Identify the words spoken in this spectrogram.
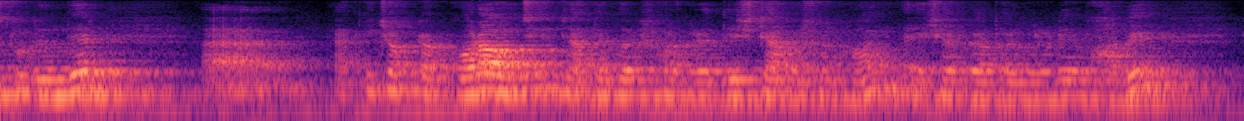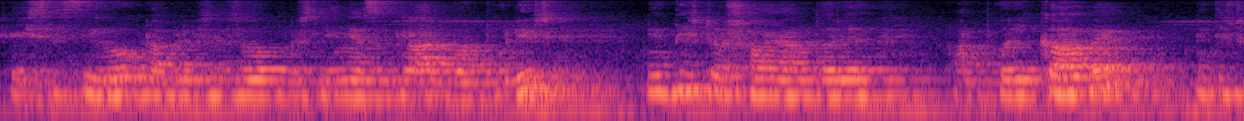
স্টুডেন্টদের কিছু একটা করা উচিত যাতে করে সরকারের দৃষ্টি আকর্ষণ হয়। এইসব ব্যাপারগুলো নিয়ে ভাবে। এসএসসি হোক ডাব্লিউবিসিএস হোক মিসলিনিয়াস ক্লার্ক বা পুলিশ নির্দিষ্ট সময় অন্তরে পরীক্ষা হবে, নির্দিষ্ট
